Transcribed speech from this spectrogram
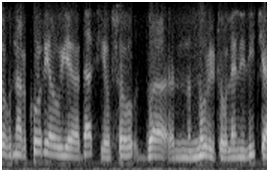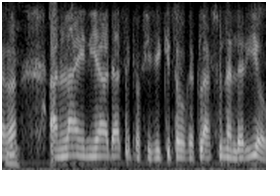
د هنر کور او یا داسې یو څو د نوري ټولنې دي چې هغه انلاین یا داسې په فزیکی توګه کلاسونه لري او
